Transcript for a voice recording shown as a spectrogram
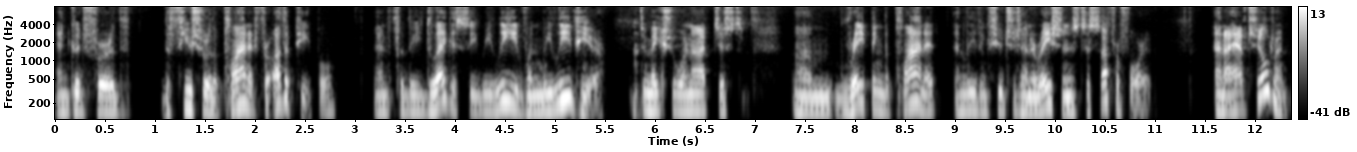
and good for the future of the planet for other people and for the legacy we leave when we leave here to make sure we're not just um, raping the planet and leaving future generations to suffer for it. And I have children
